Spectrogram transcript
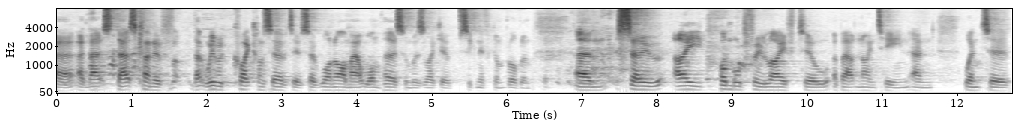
Uh, and that's that's kind of that we were quite conservative, so one arm out, one person was like a significant problem. Um, so I bumbled through life till about 19 and went to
